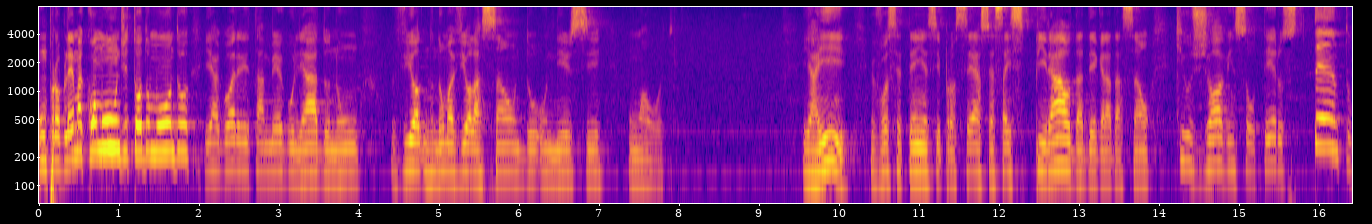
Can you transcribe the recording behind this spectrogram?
um problema comum de todo mundo, e agora ele está mergulhado num, numa violação do unir-se um ao outro. E aí, você tem esse processo, essa espiral da degradação que os jovens solteiros tanto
